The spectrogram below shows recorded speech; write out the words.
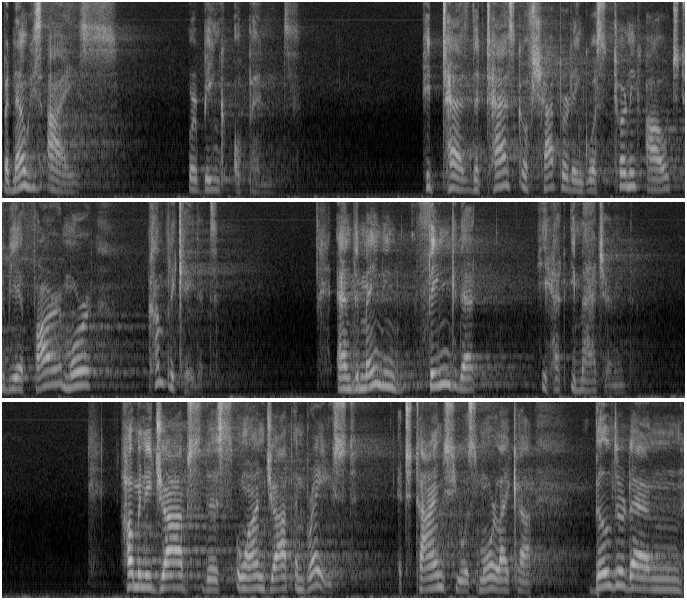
But now his eyes were being opened. Tas- the task of shepherding was turning out to be a far more complicated and demanding thing that he had imagined. How many jobs this one job embraced? At times he was more like a builder than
